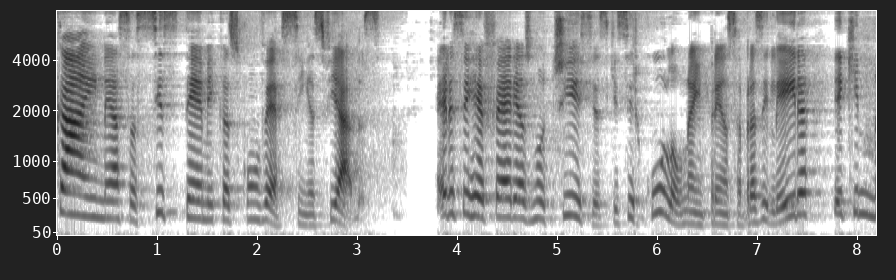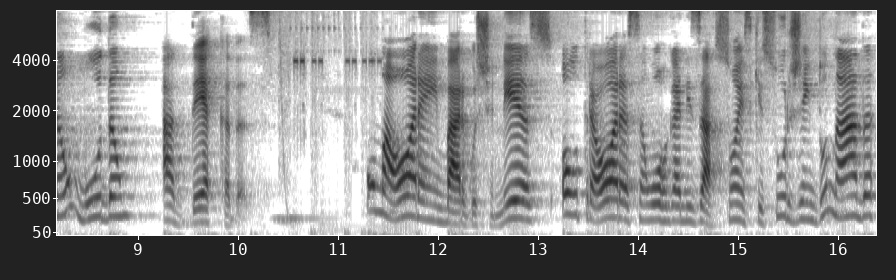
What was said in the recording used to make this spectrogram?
caem nessas sistêmicas conversinhas fiadas. Ele se refere às notícias que circulam na imprensa brasileira e que não mudam há décadas. Uma hora é embargo chinês, outra hora são organizações que surgem do nada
